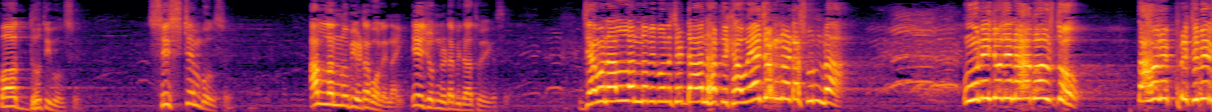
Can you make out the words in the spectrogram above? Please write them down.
পদ্ধতি বলছে সিস্টেম বলছে। আল্লাহ নবী এটা বলে নাই এই জন্য এটা বিদাত হয়ে গেছে। যেমন আল্লাহ নবী বলেছে, ডান হাতে খাও এই জন্য এটা শুননা উনি যদি না বলতো, তাহলে পৃথিবীর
